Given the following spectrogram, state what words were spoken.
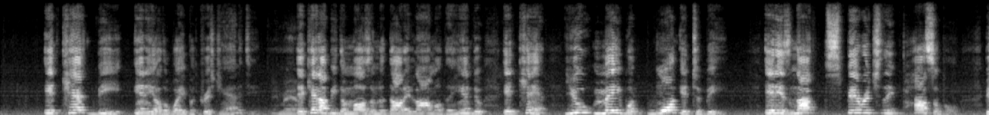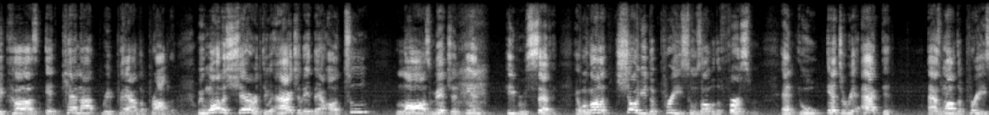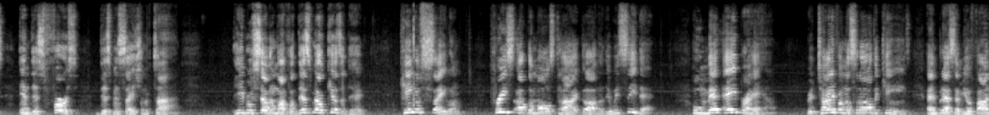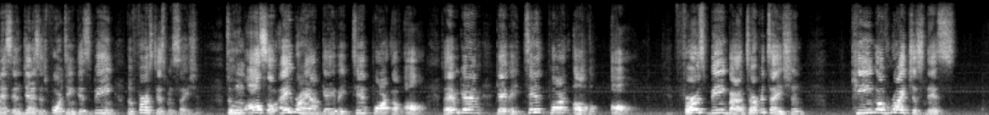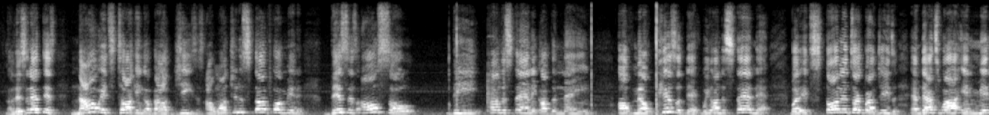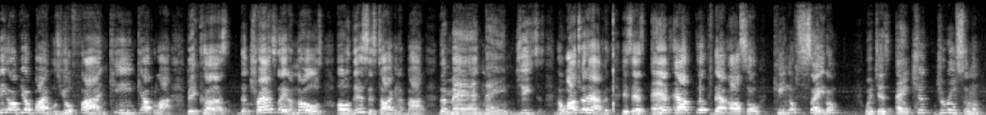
it can't be any other way but Christianity. Amen. It cannot be the Muslim, the Dalai Lama, the Hindu. It can't. You may would want it to be. It is not spiritually possible because it cannot repair the problem. We want to share it through, actually, there are two laws mentioned in Hebrews 7. And we're going to show you the priest who's over the first one and who interacted as one of the priests in this first dispensation of time. Hebrews 7 1. For this Melchizedek, king of Salem, priest of the Most High God. Now, did we see that? Who met Abraham, returning from the slaughter of the kings, and blessed him. You'll find this in Genesis 14, this being the first dispensation. To whom also Abraham gave a tenth part of all. So Abraham gave a tenth part of all. First being by interpretation, king of righteousness. Now listen at this. Now it's talking about Jesus. I want you to stop for a minute. This is also the understanding of the name of Melchizedek. We understand that. But it's starting to talk about Jesus, and that's why in many of your Bibles you'll find King capitalized because the translator knows, oh, this is talking about the man named Jesus. Now watch what happens. It says, and after that also King of Salem, which is ancient Jerusalem,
